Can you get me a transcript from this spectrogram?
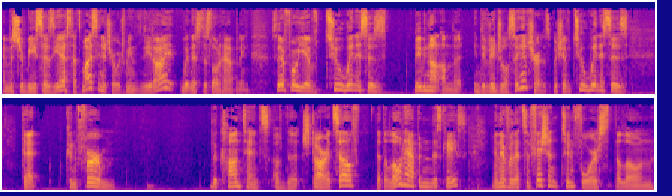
And Mr. B says, Yes, that's my signature, which means indeed I witnessed this loan happening. So, therefore, you have two witnesses, maybe not on the individual signatures, but you have two witnesses that confirm the contents of the shtar itself, that the loan happened in this case, and therefore that's sufficient to enforce the loan,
